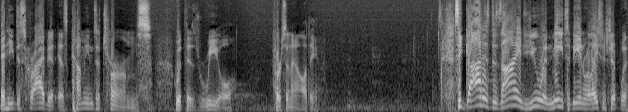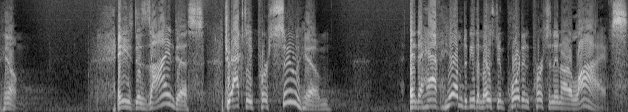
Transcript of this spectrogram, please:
And he described it as coming to terms with his real personality. See, God has designed you and me to be in relationship with him. And He's designed us to actually pursue Him and to have Him to be the most important person in our lives.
